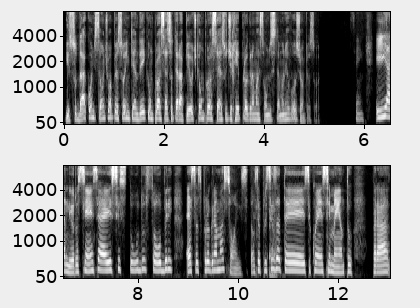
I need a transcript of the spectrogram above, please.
Isso dá a condição de uma pessoa entender que um processo terapêutico é um processo de reprogramação do sistema nervoso de uma pessoa. Sim. E a neurociência é esse estudo sobre essas programações. Então você precisa é. ter esse conhecimento para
